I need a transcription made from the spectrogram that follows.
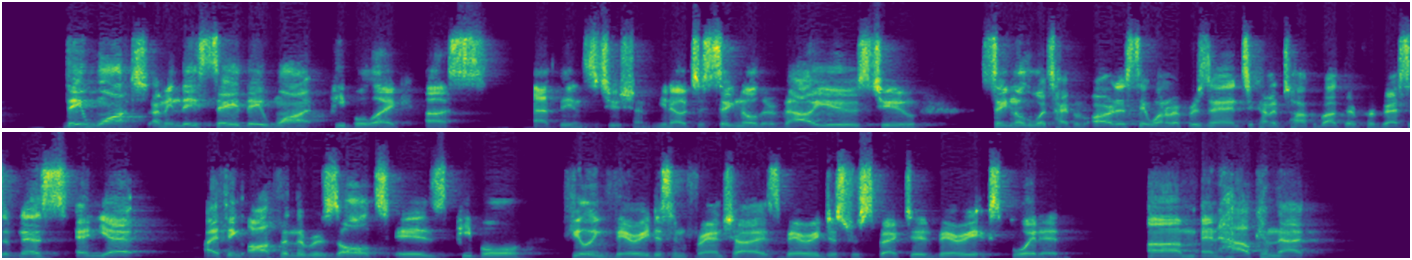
they want, I mean, they say they want people like us at the institution, you know, to signal their values, to signaled what type of artists they want to represent, to kind of talk about their progressiveness. And yet, I think often the result is people feeling very disenfranchised, very disrespected, very exploited. Um, and how can that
